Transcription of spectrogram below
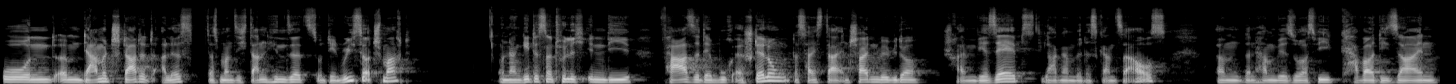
Und ähm, damit startet alles, dass man sich dann hinsetzt und den Research macht. Und dann geht es natürlich in die Phase der Bucherstellung. Das heißt, da entscheiden wir wieder, schreiben wir selbst, lagern wir das Ganze aus ähm, dann haben wir sowas wie Coverdesign,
